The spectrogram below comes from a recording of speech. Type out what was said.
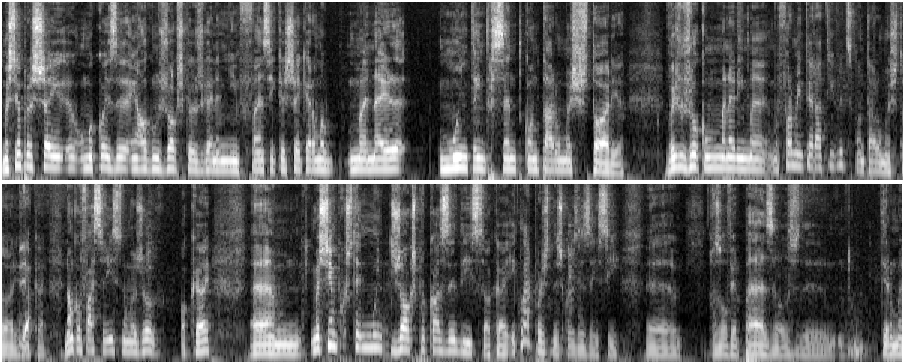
Mas sempre achei eh, uma coisa em alguns jogos que eu joguei na minha infância que achei que era uma maneira muito interessante de contar uma história. Vejo o jogo como uma maneira, uma, uma forma interativa de se contar uma história. Yeah. ok? Não que eu faça isso no meu jogo, ok? Um, mas sempre gostei muito de jogos por causa disso, ok? E claro, depois das coisas em si, uh, resolver puzzles, de ter uma,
